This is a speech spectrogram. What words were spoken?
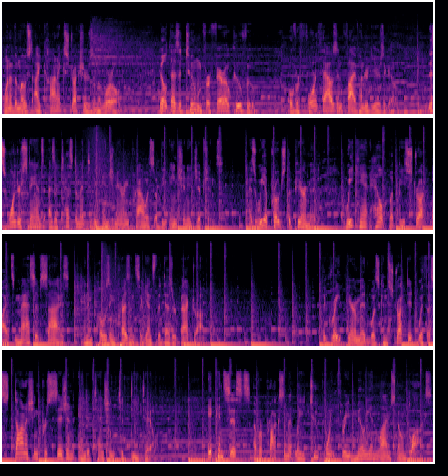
one of the most iconic structures in the world. Built as a tomb for Pharaoh Khufu, over 4,500 years ago. This wonder stands as a testament to the engineering prowess of the ancient Egyptians. As we approach the pyramid, we can't help but be struck by its massive size and imposing presence against the desert backdrop. The Great Pyramid was constructed with astonishing precision and attention to detail. It consists of approximately 2.3 million limestone blocks,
